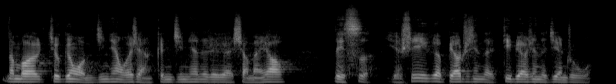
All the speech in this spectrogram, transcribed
那么，就跟我们今天，我想跟今天的这个小蛮腰类似，也是一个标志性的地标性的建筑物。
